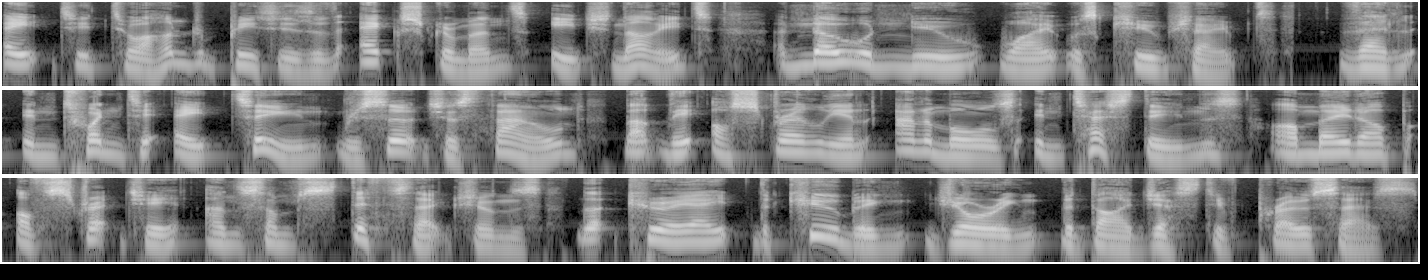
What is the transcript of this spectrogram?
80 to 100 pieces of excrement each night, and no one knew why it was cube shaped. Then in 2018, researchers found that the Australian animal's intestines are made up of stretchy and some stiff sections that create the cubing during the digestive process.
